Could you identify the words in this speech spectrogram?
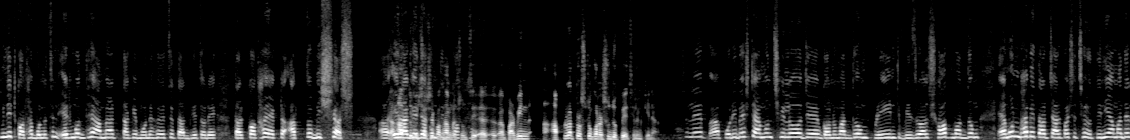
মিনিট কথা বলেছেন এর মধ্যে আমার তাকে মনে হয়েছে তার ভেতরে তার কথায় একটা আত্মবিশ্বাস এর আগে যখন কথা আমরা শুনছি। পারভিন আপনারা প্রশ্ন করার সুযোগ পেয়েছিলেন কিনা? আসলে পরিবেশটা এমন ছিল যে গণমাধ্যম, প্রিন্ট, ভিজুয়াল সব মাধ্যম এমনভাবে তার চারপাশে ছিল। তিনি আমাদের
